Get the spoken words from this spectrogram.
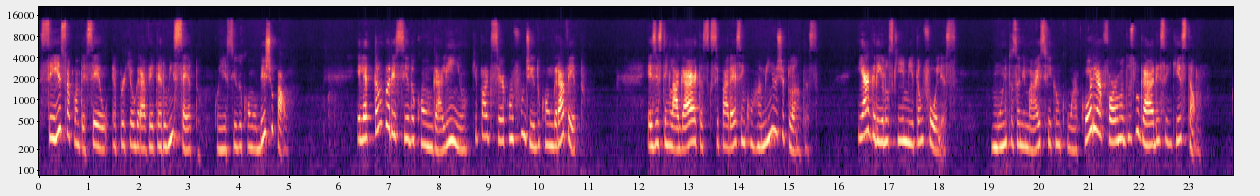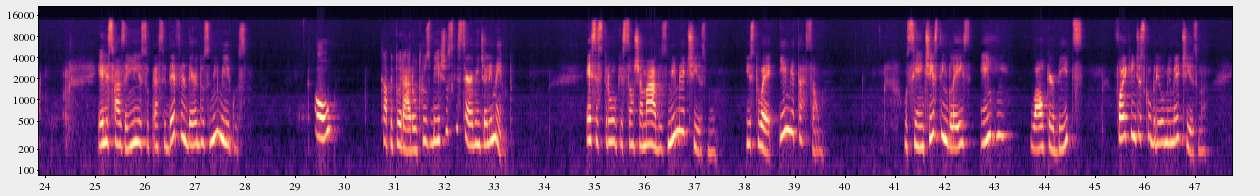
Se isso aconteceu, é porque o graveto era um inseto, conhecido como bicho-pau. Ele é tão parecido com um galinho que pode ser confundido com um graveto. Existem lagartas que se parecem com raminhos de plantas e há grilos que imitam folhas. Muitos animais ficam com a cor e a forma dos lugares em que estão. Eles fazem isso para se defender dos inimigos ou capturar outros bichos que servem de alimento. Esses truques são chamados mimetismo, isto é, imitação. O cientista inglês Henry Walter Beats foi quem descobriu o mimetismo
